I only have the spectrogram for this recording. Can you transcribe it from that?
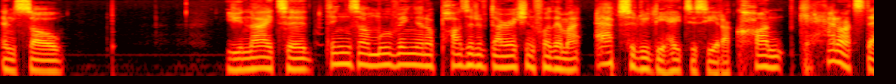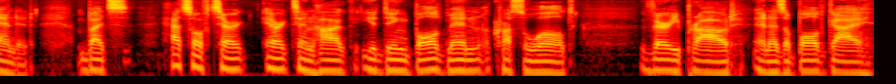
And so United, things are moving in a positive direction for them. I absolutely hate to see it. I can't, cannot stand it. But hats off to Eric, Erik Ten Hag. You're doing bald men across the world. Very proud. And as a bald guy,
